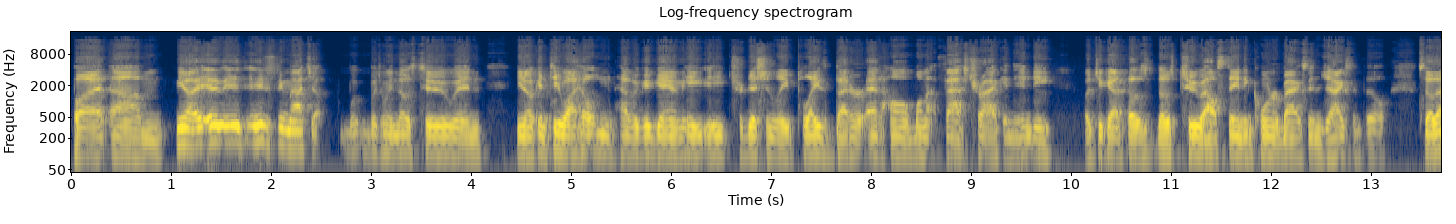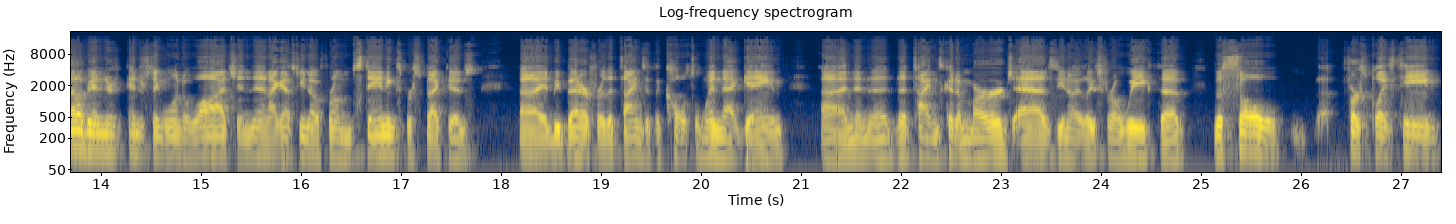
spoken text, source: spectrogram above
But um, you know, it, it, interesting matchup w- between those two, and you know, can T.Y. Hilton have a good game? He he traditionally plays better at home on that fast track in Indy, but you got those those two outstanding cornerbacks in Jacksonville, so that'll be an interesting one to watch. And then I guess you know, from standings perspectives, uh, it'd be better for the Titans if the Colts win that game, uh, and then the the Titans could emerge as you know, at least for a week, the the sole uh, first place team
